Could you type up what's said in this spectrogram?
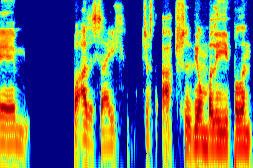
um but as I say just absolutely unbelievable and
